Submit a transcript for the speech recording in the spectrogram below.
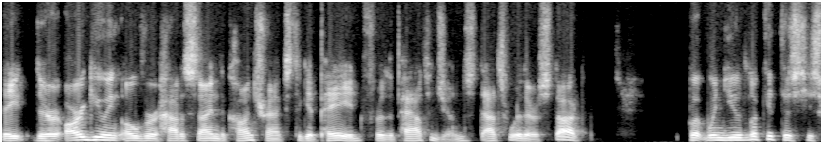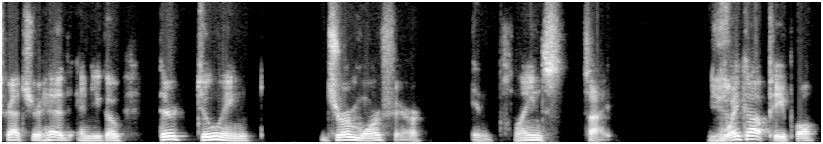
They, they're arguing over how to sign the contracts to get paid for the pathogens. That's where they're stuck. But when you look at this, you scratch your head and you go, they're doing germ warfare in plain sight. Yeah. Wake up, people.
